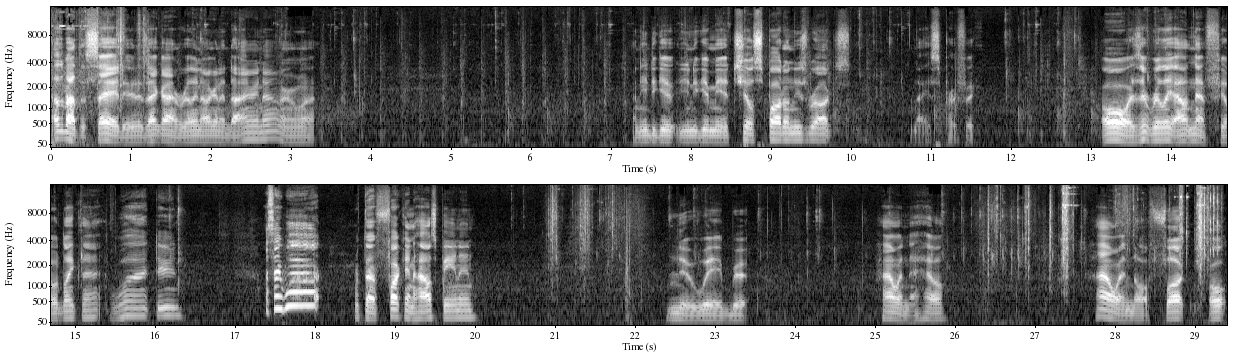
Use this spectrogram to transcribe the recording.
I was about to say, dude, is that guy really not gonna die right now, or what? I need to give you need to give me a chill spot on these rocks. Nice, perfect. Oh, is it really out in that field like that? What, dude? I say what? With that fucking house being in? No way, bro. How in the hell? How in the fuck? Oh,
